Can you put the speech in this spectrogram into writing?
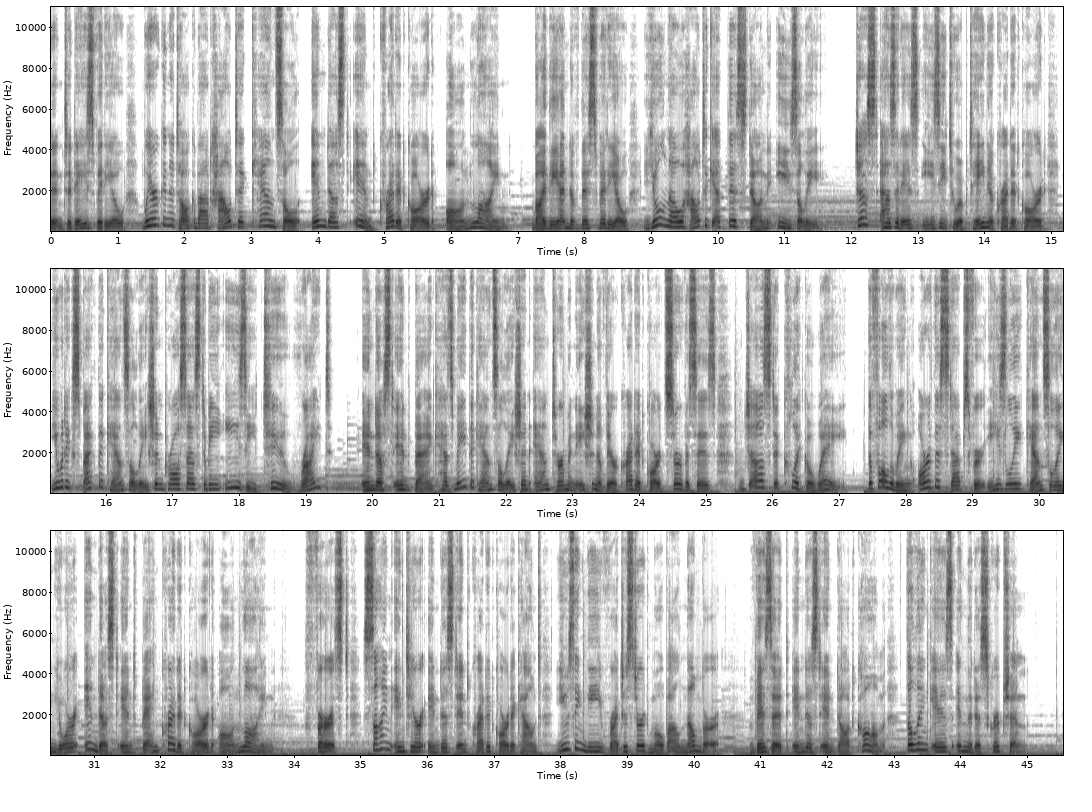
In today's video, we're going to talk about how to cancel IndusInd credit card online. By the end of this video, you'll know how to get this done easily. Just as it is easy to obtain a credit card, you would expect the cancellation process to be easy too, right? IndusInd Bank has made the cancellation and termination of their credit card services just a click away. The following are the steps for easily canceling your IndusInd bank credit card online. First, sign into your IndusInd credit card account using the registered mobile number. Visit indusind.com. The link is in the description.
